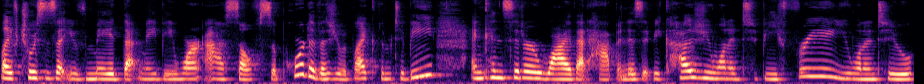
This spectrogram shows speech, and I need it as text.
life choices that you've made that maybe weren't as self supportive as you would like them to be and consider why that happened. Is it because you wanted to be free, you wanted to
